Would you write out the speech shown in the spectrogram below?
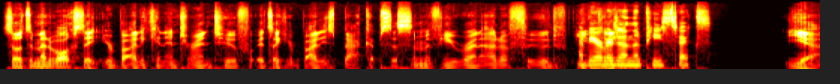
So it's a metabolic state your body can enter into. For, it's like your body's backup system. If you run out of food, Have you, ever can- done the pee sticks? Yeah,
